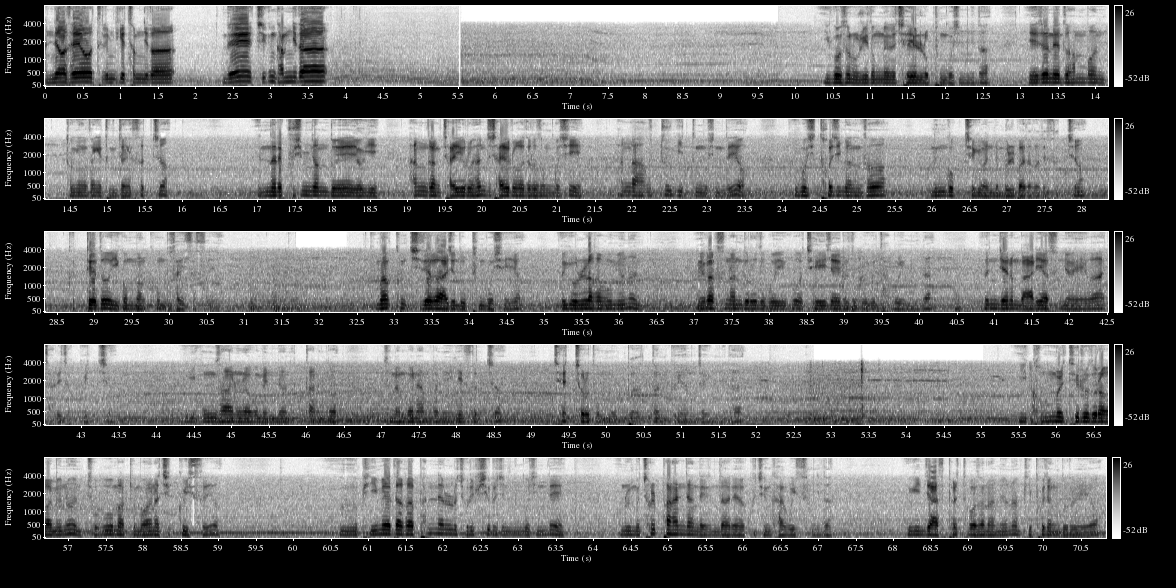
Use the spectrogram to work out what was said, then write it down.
안녕하세요. 드림지게차입니다. 네 지금 갑니다. 이곳은 우리 동네에서 제일 높은 곳입니다. 예전에도 한번 동영상에 등장했었죠? 옛날에 90년도에 여기 한강 자유로 현재 자유로가 들어선 곳이 한강하고 뚝이 있던 곳인데요. 그곳이 터지면서 능곡 지역이 완전 물바다가 됐었죠 그때도 이것만큼 무사했었어요. 그만큼 지대가 아주 높은 곳이에요. 여기 올라가 보면은 외곽순환도로도 보이고 제2자이로도 보이고 다 보입니다. 현재는 마리아 수녀회가 자리 잡고 있죠. 여기 공사하느라고 몇 년 했다는 거 지난번에 한번 얘기했었죠. 최초로 돈못 받았던 그 현장입니다 이 건물 뒤로 돌아가면은 조그맣게 뭐 하나 짓고 있어요. 그 빔에다가 판넬로 조립식으로 짓는 곳인데 오늘 뭐 철판 한 장 내린다 그래갖고 지금 가고 있습니다. 여기 이제 아스팔트 벗어나면은 비포장 도로예요.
